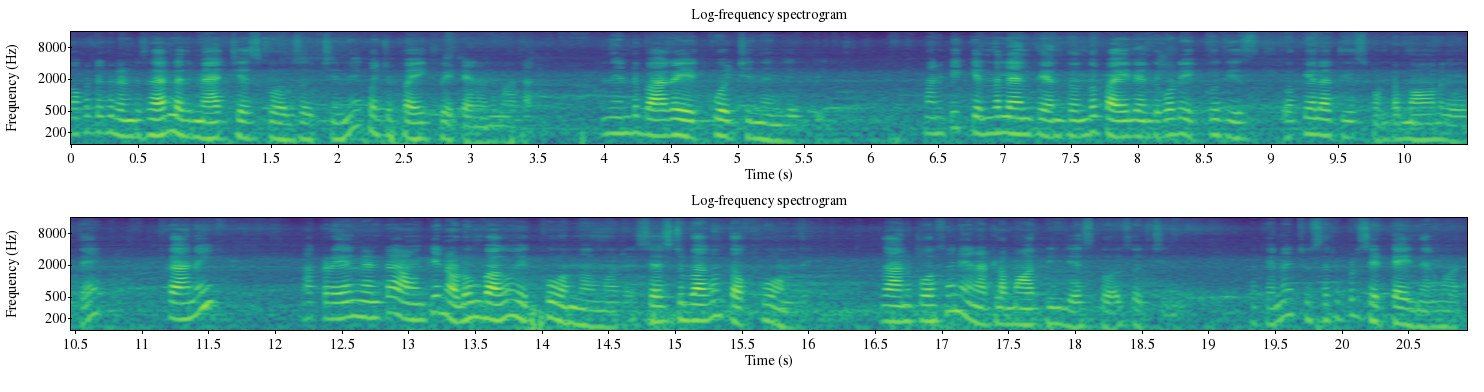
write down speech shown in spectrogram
ఒకటికి రెండు సార్లు అది మ్యాచ్ చేసుకోవాల్సి వచ్చింది. కొంచెం పైకి పెట్టాను అనమాట ఎందుకంటే బాగా ఎక్కువ వచ్చిందని చెప్పి. మనకి కింద లెంత్ ఎంత ఉందో పై లెంత్ కూడా ఎక్కువ తీసు ఒకేలా తీసుకుంటాం మామూలుగా అయితే. కానీ అక్కడ ఏంటంటే ఆమెకి నడుము భాగం ఎక్కువ ఉందన్నమాట. చెస్ట్ భాగం తక్కువ ఉంది. దానికోసం నేను అట్లా మార్కింగ్ చేసుకోవాల్సి వచ్చింది. ఓకేనా? చూసారు? ఇప్పుడు సెట్ అయింది అనమాట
